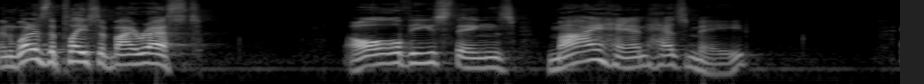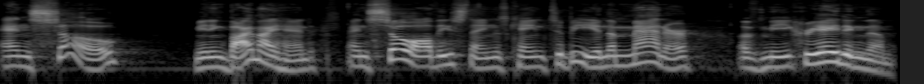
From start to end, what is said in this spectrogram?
And what is the place of my rest? All these things my hand has made, and so, meaning by my hand, and so all these things came to be in the manner of me creating them.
